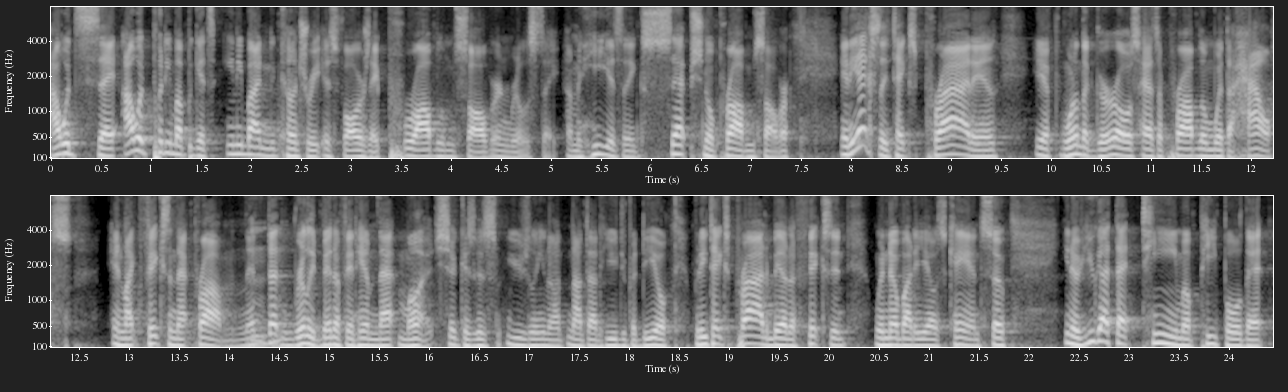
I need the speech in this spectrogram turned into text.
I would say I would put him up against anybody in the country as far as a problem solver in real estate. I mean, he is an exceptional problem solver. And he actually takes pride in if one of the girls has a problem with a house and like fixing that problem. It doesn't mm-hmm. really benefit him that much because it's usually not, not that huge of a deal. But he takes pride in being able to fix it when nobody else can. So, you know, you got that team of people that,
